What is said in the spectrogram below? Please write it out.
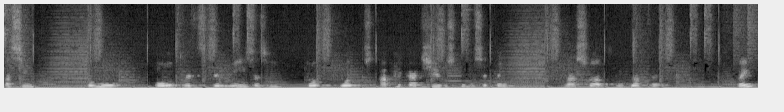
assim como outras experiências e todos os outros aplicativos que você tem na sua biblioteca. Bem?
